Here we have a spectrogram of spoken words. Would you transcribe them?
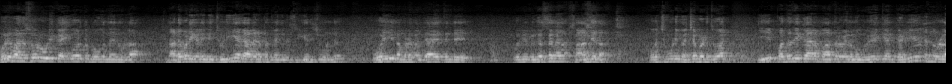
ഒരു മനസ്സോടുകൂടി കൈകോർത്ത് പോകുന്നതിനുള്ള നടപടികൾ ഇനി ചുരുങ്ങിയ കാലഘട്ടത്തിലെങ്കിലും സ്വീകരിച്ചുകൊണ്ട് പോയി നമ്മുടെ പഞ്ചായത്തിന്റെ ഒരു വികസന സാധ്യത കുറച്ചുകൂടി മെച്ചപ്പെടുത്തുവാൻ ഈ പദ്ധതിക്കാലം മാത്രമേ നമുക്ക് ഉപയോഗിക്കാൻ കഴിയൂ എന്നുള്ള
